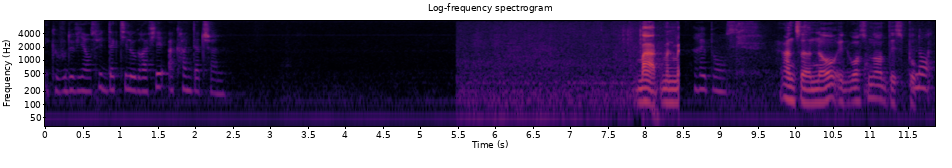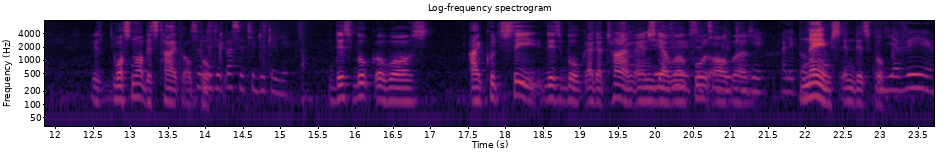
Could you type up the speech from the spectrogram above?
et que vous deviez ensuite dactylographier à Krang Tachan. Réponse. Answer no, it was not this book. Non. It was not this type of ce book. Ce n'était pas ce type de cahier. This book was I could see this book at the time and there were full of uh, names in this book. Il y avait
